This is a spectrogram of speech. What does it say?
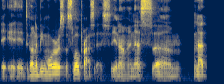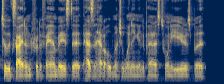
it, it's going to be more of a slow process, you know, and that's um, not too exciting for the fan base that hasn't had a whole bunch of winning in the past 20 years, but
